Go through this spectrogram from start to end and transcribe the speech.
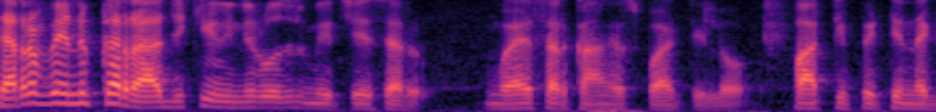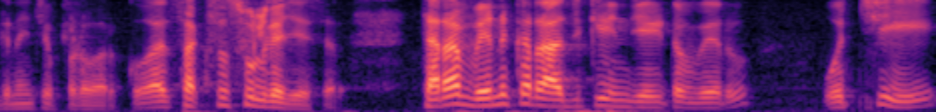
తెర వెనుక రాజకీయం ఇన్ని రోజులు మీరు చేశారు. వైఎస్ఆర్ కాంగ్రెస్ పార్టీలో పార్టీ పెట్టిన దగ్గర నుంచి ఇప్పటి వరకు. అది సక్సెస్ఫుల్గా చేశారు. తెర వెనుక రాజకీయం చేయటం వేరు. వచ్చి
